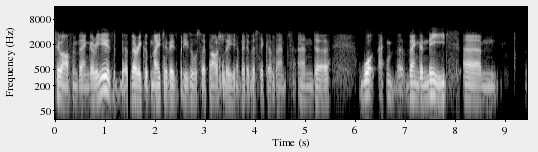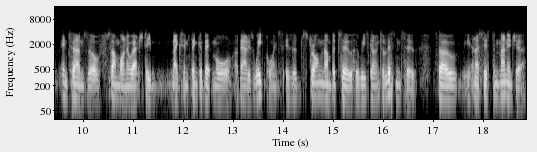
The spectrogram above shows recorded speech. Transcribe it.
to Arsene Wenger. He is a very good mate of his, but he's also partially a bit of a sycophant. And uh, what Wenger needs um, in terms of someone who actually makes him think a bit more about his weak points is a strong number two who he's going to listen to. So an assistant manager.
